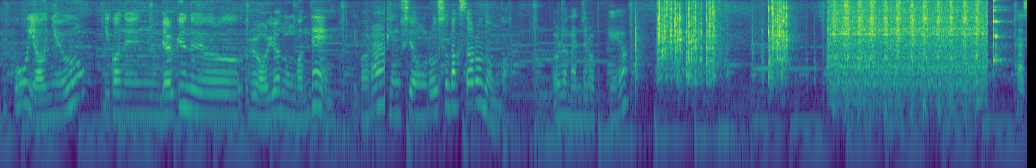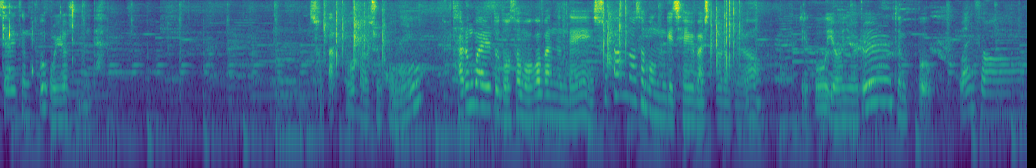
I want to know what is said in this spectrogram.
그리고 연유. 이거는 멸균우유를 얼려 놓은 건데 이거랑 빙수용으로 수박 썰어 놓은 거. 얼른 만들어 볼게요. 팥을 듬뿍 올려줍니다. 수박도 넣어주고 다른 과일도 넣어서 먹어봤는데 수박 넣어서 먹는 게 제일 맛있더라고요. 그리고 연유를 듬뿍 완성.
